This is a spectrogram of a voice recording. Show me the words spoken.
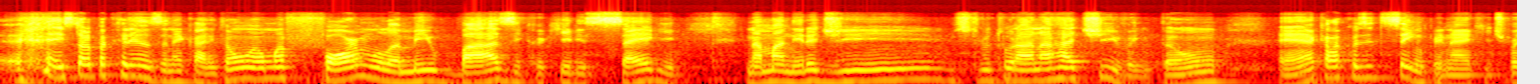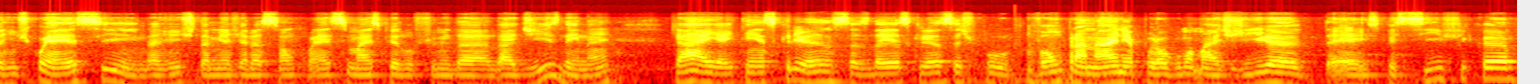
é história para criança, né, cara? Então é uma fórmula meio básica que ele segue na maneira de estruturar a narrativa. Então é aquela coisa de sempre, né? Que tipo a gente conhece, a gente da minha geração conhece mais pelo filme da, da Disney, né? Que ah, aí tem as crianças, daí as crianças tipo vão para Nárnia por alguma magia é, específica.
